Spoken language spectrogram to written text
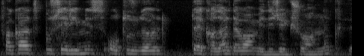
Fakat bu serimiz 34'e kadar devam edecek şu anlık. Ee,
